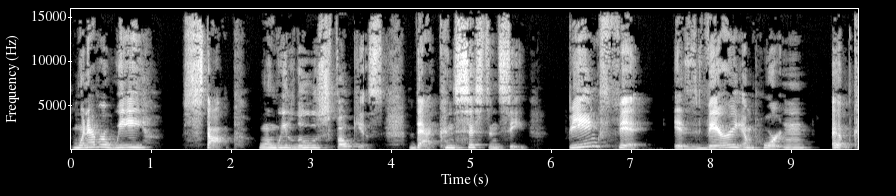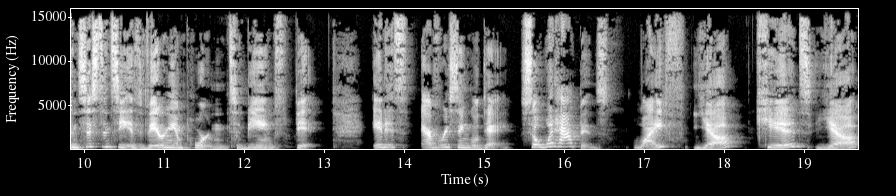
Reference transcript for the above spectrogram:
whenever we stop, when we lose focus, that consistency being fit is very important. Uh, consistency is very important to being fit. It is every single day. So, what happens? Life, yeah. Kids, yeah.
